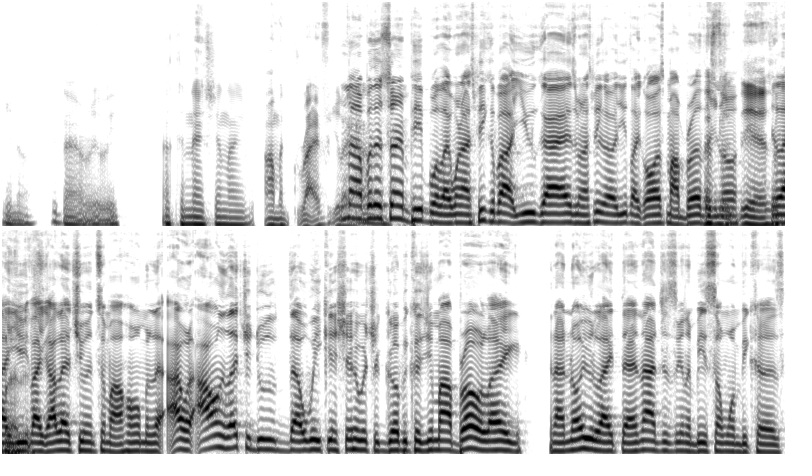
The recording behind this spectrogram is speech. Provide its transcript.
You know, it's not really a connection. Like I'm a driver. Like, no, but there's certain people like when I speak about you guys, when I speak about you, like oh, it's my brother. You know, yeah, it's They're like you, like I let you into my home, and let, I would, I only let you do that weekend shit with your girl because you're my bro, like, and I know you like that. Not just gonna be someone because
